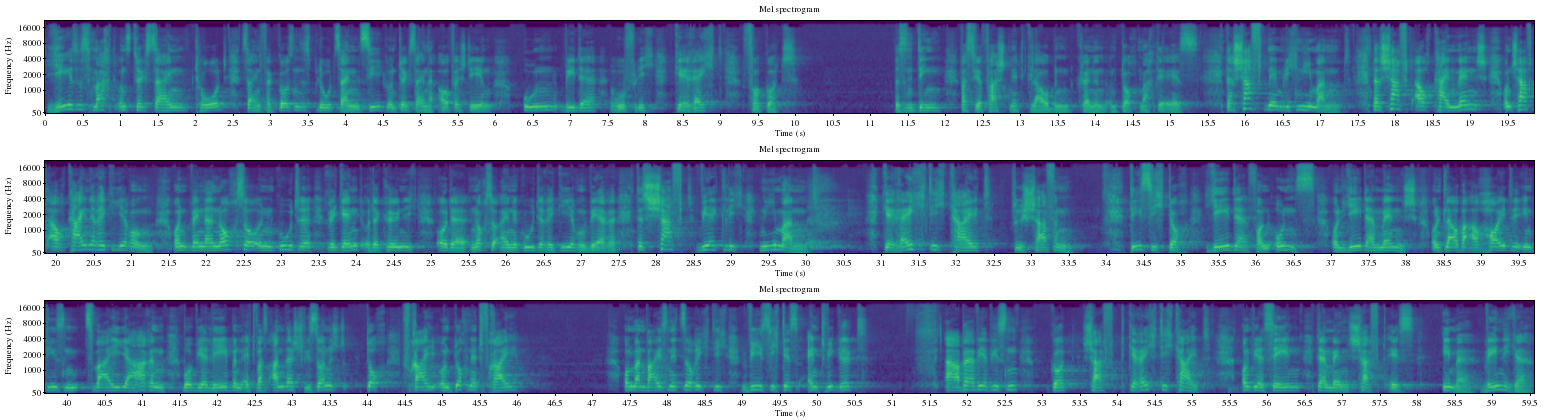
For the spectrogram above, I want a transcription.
Jesus macht uns durch seinen Tod, sein vergossenes Blut, seinen Sieg und durch seine Auferstehung unwiderruflich gerecht vor Gott. Das ist ein Ding, was wir fast nicht glauben können und doch macht er es. Das schafft nämlich niemand. Das schafft auch kein Mensch und schafft auch keine Regierung. Und wenn da noch so ein guter Regent oder König oder noch so eine gute Regierung wäre, das schafft wirklich niemand. Gerechtigkeit zu schaffen die sich doch jeder von uns und jeder Mensch und glaube auch heute in diesen zwei Jahren, wo wir leben, etwas anders wie sonst, doch frei und doch nicht frei. Und man weiß nicht so richtig, wie sich das entwickelt. Aber wir wissen, Gott schafft Gerechtigkeit und wir sehen, der Mensch schafft es immer weniger.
